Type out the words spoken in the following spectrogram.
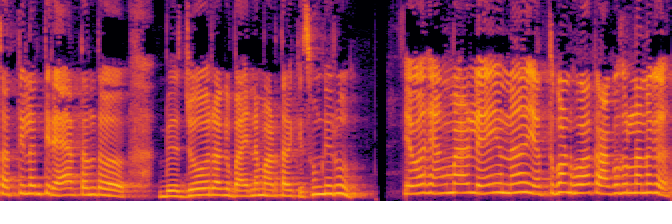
ಸತ್ತಿಲ್ಲ ಅಂತೀರಿ ಅಂತಂದು ಬೆ- ಜೋರಾಗಿ ಬಾಯ್ನ ಮಾಡ್ತಾಳಕಿ. ಸುಮ್ಮನಿರು ಇವಾಗ ಹೆಂಗ್ ಮಾಡ್ಲಿ? ಇನ್ನ ಎತ್ಕೊಂಡು ಹೋಗಕ್ ಆಗೋದಿಲ್ಲ ನನಗ.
